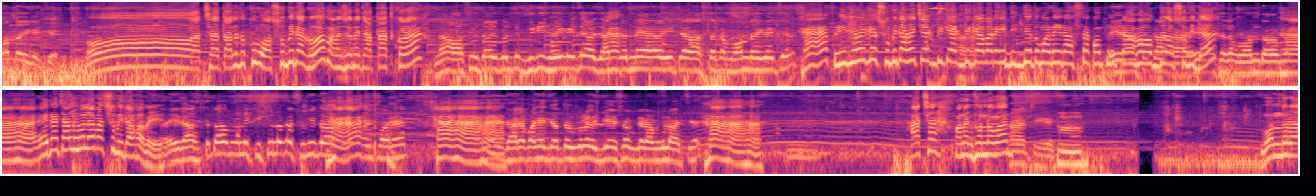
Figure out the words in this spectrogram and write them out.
বন্ধ হয়ে গেছে। ও আচ্ছা তাহলে তো খুব অসুবিধা গো মানুষজনের যাতায়াত করা। না অসুবিধা হয় বলতে ব্রিজ হয়ে গেছে যার হ্যাঁ। জন্য এইটা রাস্তাটা বন্ধ হয়ে গেছে। হ্যাঁ ব্রিজ হয়ে গিয়ে সুবিধা হয়েছে একদিকে একদিকে আবার এই দিক দিয়ে তোমার এই রাস্তা কমপ্লিট এই না হওয়া অব্দি অসুবিধা। বন্ধ হবে। হ্যাঁ হ্যাঁ এটা চালু হলে আবার সুবিধা হবে। এই রাস্তাটা মানে কিছু লোকের সুবিধা হবে হ্যাঁ। হ্যাঁ হ্যাঁ হ্যাঁ। ধারে পাশে যতগুলো যে সব গ্রামগুলো আছে। হ্যাঁ হ্যাঁ হ্যাঁ। আচ্ছা অনেক ধন্যবাদ। হ্যাঁ ঠিক আছে। হুম। বন্ধুরা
